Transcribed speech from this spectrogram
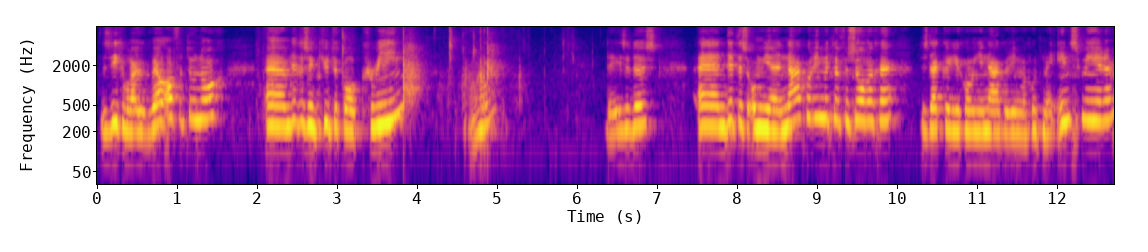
Dus die gebruik ik wel af en toe nog. Uh, dit is een cuticle cream. Oh. Deze dus. En dit is om je nagelriemen te verzorgen. Dus daar kun je gewoon je nagelriemen goed mee insmeren.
